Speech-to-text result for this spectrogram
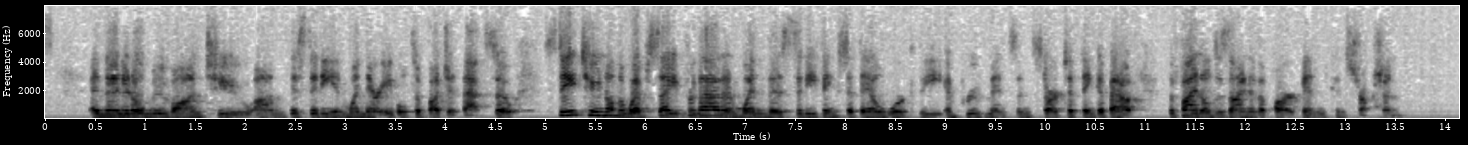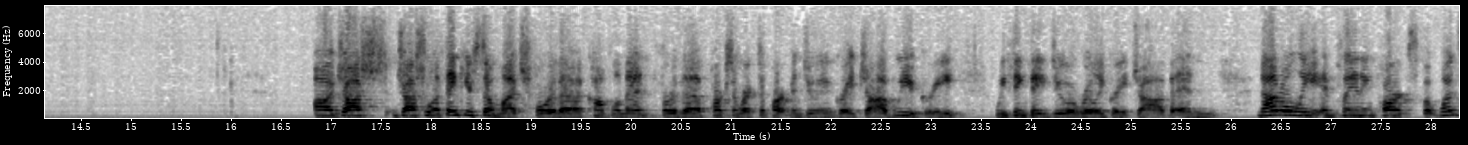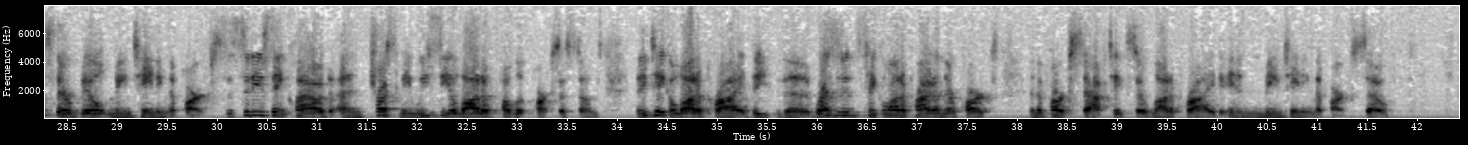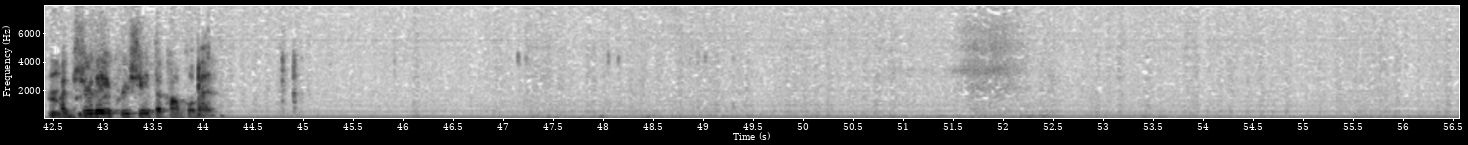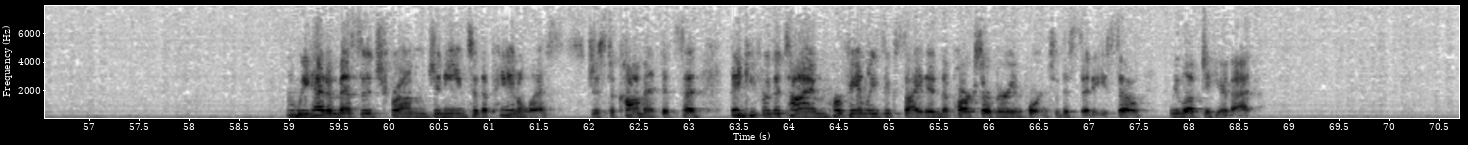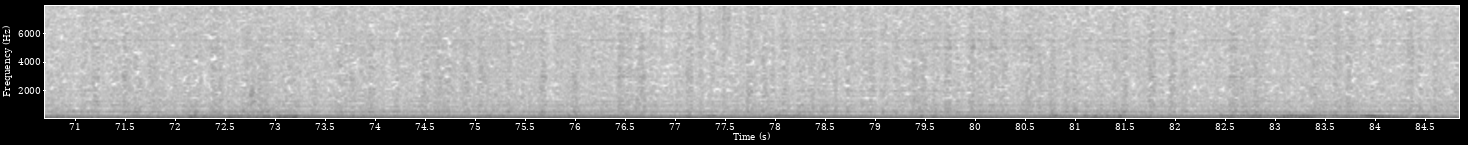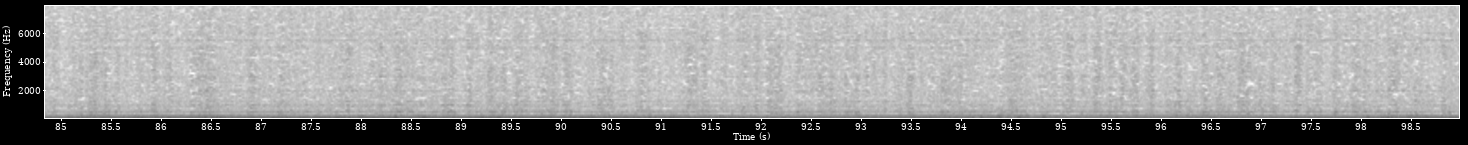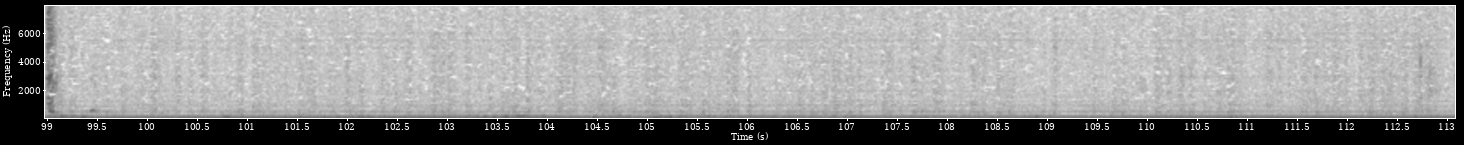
and then it'll move on to um, the city and when they're able to budget that. So stay tuned on the website for that and when the city thinks that they'll work the improvements and start to think about the final design of the park and construction. Uh, Josh, Joshua, thank you so much for the compliment for the Parks and Rec Department doing a great job. We agree. We think they do a really great job, and not only in planning parks, but once they're built, maintaining the parks. The city of St. Cloud, and trust me, we see a lot of public park systems. They take a lot of pride. The the residents take a lot of pride on their parks, and the park staff takes a lot of pride in maintaining the parks. So. I'm sure they appreciate the compliment. We had a message from Janine to the panelists, just a comment that said, thank you for the time. Her family's excited and the parks are very important to the city. So we love to hear that.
